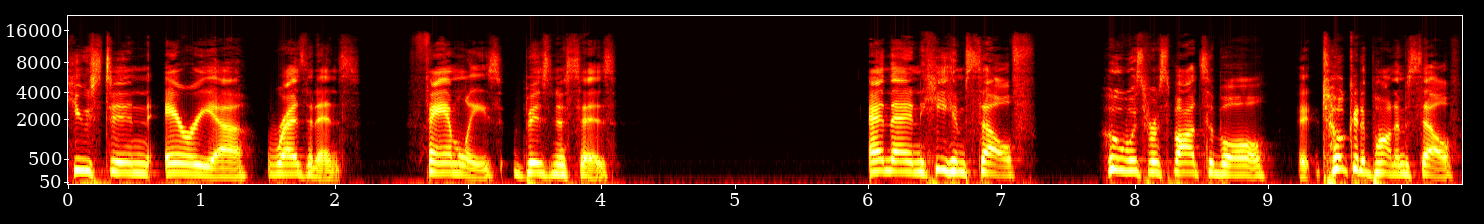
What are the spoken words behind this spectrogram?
Houston area residents, families, businesses. And then he himself, who was responsible, took it upon himself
